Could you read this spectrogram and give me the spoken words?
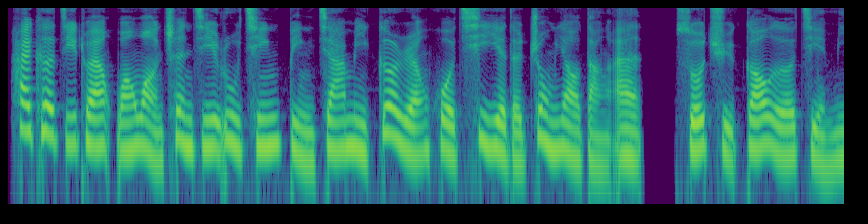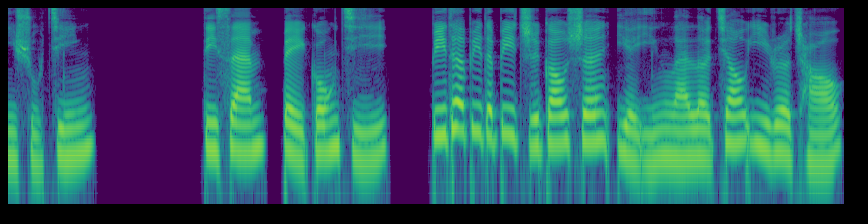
骇客集团往往趁机入侵并加密个人或企业的重要档案，索取高额解密赎金。第三，被攻击，比特币的币值高升也迎来了交易热潮。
